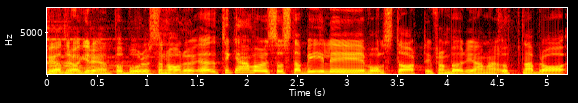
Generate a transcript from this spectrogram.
för jag drar grönt på Borups Tornado. Jag tycker han har varit så stabil i voltstart från början. Han öppnar bra.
